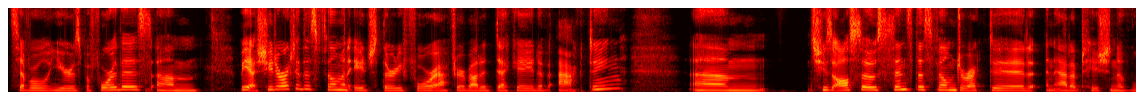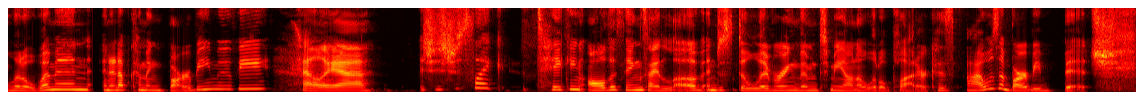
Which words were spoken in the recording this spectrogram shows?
several years before this. Um, but yeah, she directed this film at age 34 after about a decade of acting. Um, She's also, since this film, directed an adaptation of Little Women and an upcoming Barbie movie. Hell yeah. She's just like taking all the things I love and just delivering them to me on a little platter because I was a Barbie bitch.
